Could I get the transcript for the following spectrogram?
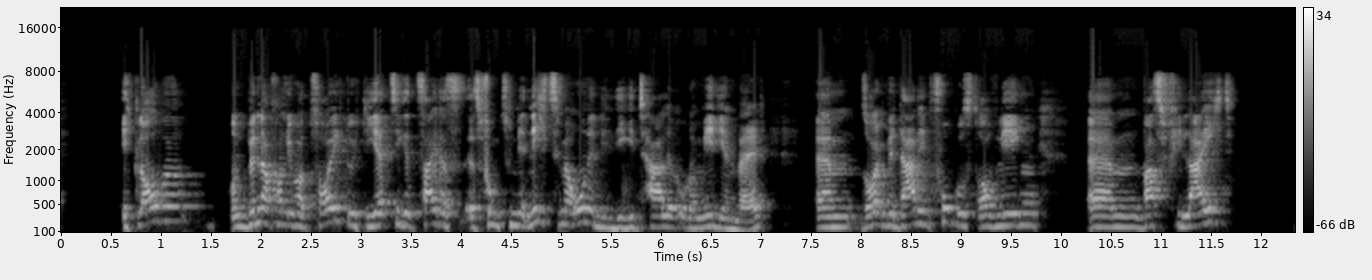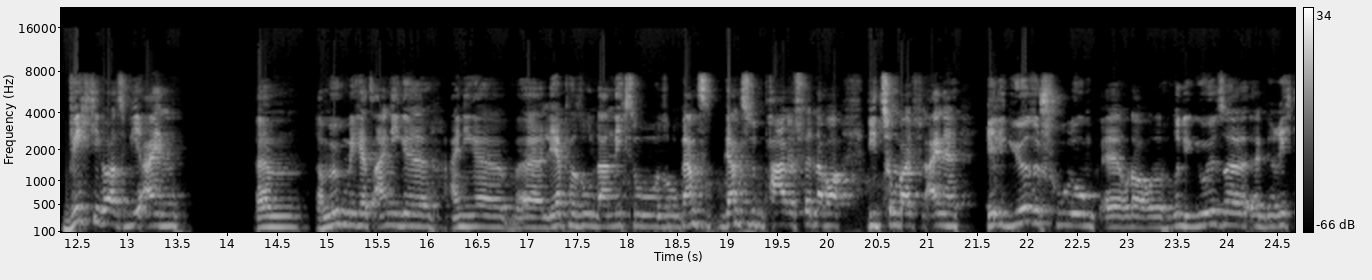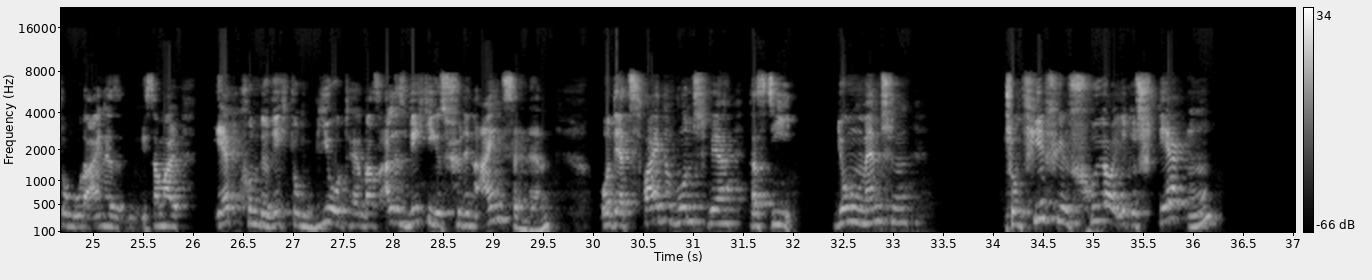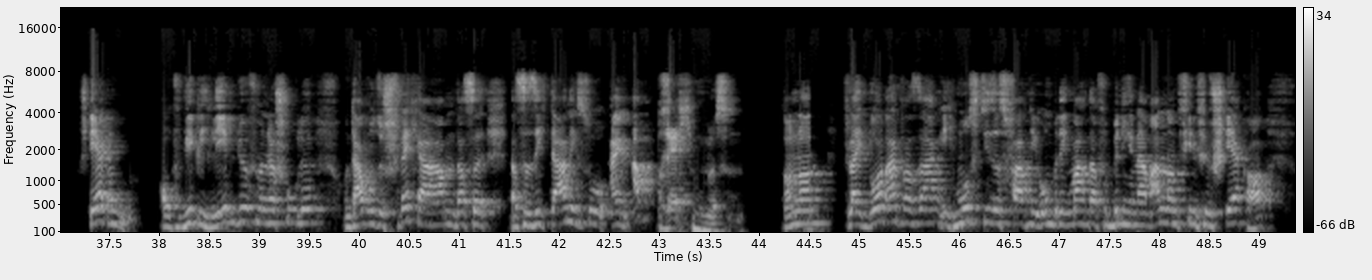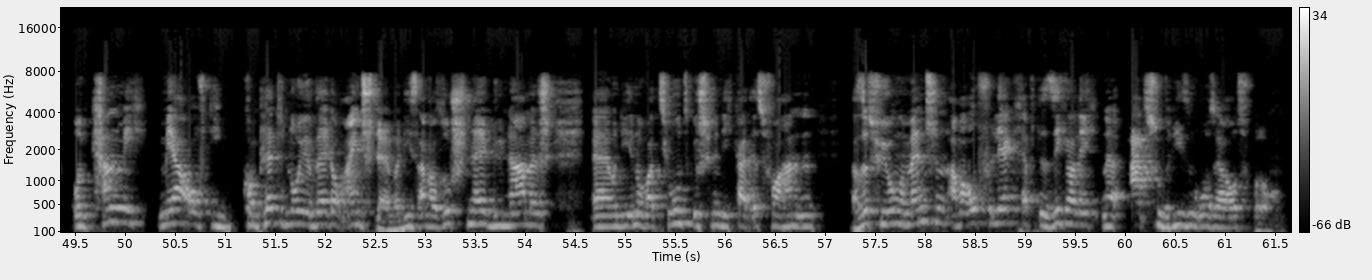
ich glaube und bin davon überzeugt, durch die jetzige Zeit, es, es funktioniert nichts mehr ohne die digitale oder Medienwelt, ähm, sollten wir da den Fokus drauf legen, ähm, was vielleicht wichtiger ist wie ein ähm, da mögen mich jetzt einige, einige äh, Lehrpersonen dann nicht so, so ganz, ganz sympathisch finden, aber wie zum Beispiel eine religiöse Schulung äh, oder, oder, religiöse äh, Richtung oder eine, ich sag mal, Erdkunde-Richtung, Biotech, was alles wichtig ist für den Einzelnen. Und der zweite Wunsch wäre, dass die jungen Menschen schon viel, viel früher ihre Stärken, Stärken auch wirklich leben dürfen in der Schule und da, wo sie Schwäche haben, dass sie, dass sie sich da nicht so ein abbrechen müssen sondern vielleicht dort einfach sagen, ich muss dieses Fach nicht unbedingt machen, dafür bin ich in einem anderen viel, viel stärker. und kann mich mehr auf die komplette neue Welt auch einstellen, weil die ist einfach so schnell, dynamisch äh, und die Innovationsgeschwindigkeit ist vorhanden. Das ist für junge Menschen, aber auch für Lehrkräfte sicherlich eine absolut riesengroße Herausforderung.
